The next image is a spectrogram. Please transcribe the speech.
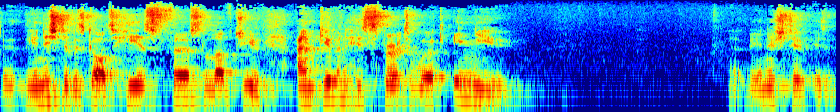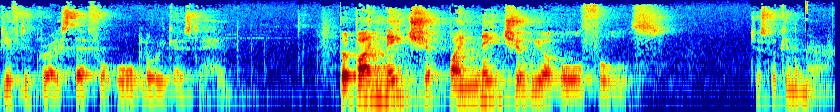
The, the initiative is God's. He has first loved you and given His Spirit to work in you. Uh, the initiative is a gift of grace, therefore, all glory goes to Him. But by nature, by nature, we are all fools. Just look in the mirror.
